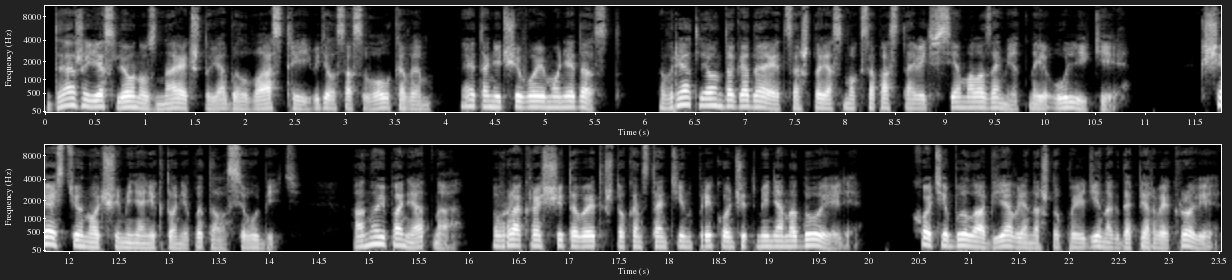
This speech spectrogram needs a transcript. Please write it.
Даже если он узнает, что я был в Астре и виделся с Волковым, это ничего ему не даст. Вряд ли он догадается, что я смог сопоставить все малозаметные улики. К счастью, ночью меня никто не пытался убить. Оно и понятно. Враг рассчитывает, что Константин прикончит меня на дуэли. Хоть и было объявлено, что поединок до первой крови,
